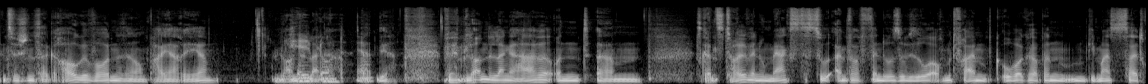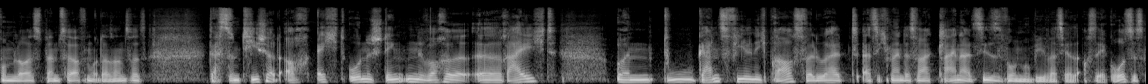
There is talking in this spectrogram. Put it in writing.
inzwischen ist er grau geworden, ist ja noch ein paar Jahre her. Blonde, lange, ja. ja. blonde lange Haare und ähm, ist ganz toll, wenn du merkst, dass du einfach, wenn du sowieso auch mit freiem Oberkörper die meiste Zeit rumläufst beim Surfen oder sonst was, dass so ein T-Shirt auch echt ohne Stinken eine Woche äh, reicht und du ganz viel nicht brauchst, weil du halt, also ich meine, das war kleiner als dieses Wohnmobil, was ja auch sehr groß ist.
